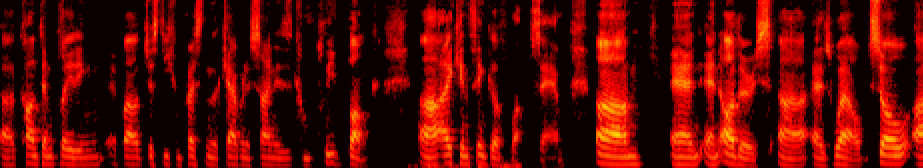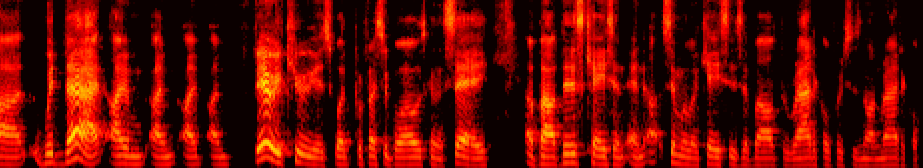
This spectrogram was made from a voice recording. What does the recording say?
uh, contemplating about just decompressing the cavernous sinus is complete bunk. Uh, I can think of well, Sam um, and and others uh, as well. So uh, with that, I'm I'm I'm very curious what Professor Goel is going to say about this case and, and similar cases about the radical versus non-radical.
